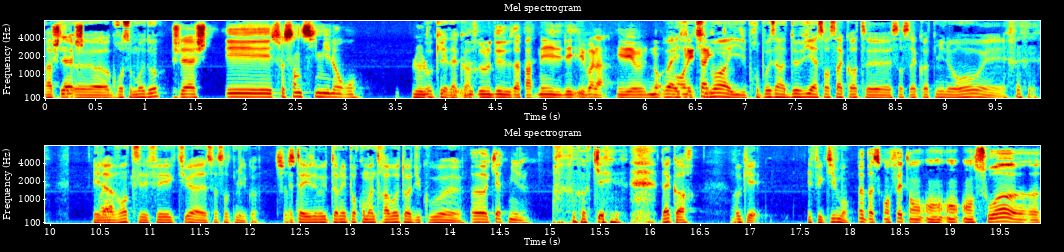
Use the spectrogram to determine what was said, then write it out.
euh, Grosso modo? Je l'ai acheté 66 000 euros. Le, Ok, d'accord. Mais voilà. Et, euh, non, Ouais, effectivement, il proposait un devis à 150, euh, 150 000 euros et, et Voilà. la vente s'est effectuée à 60 000 quoi. il- T'en es pour combien de travaux toi du coup euh euh, 4 000. Ok, d'accord. Ok. Effectivement. Ouais, parce qu'en fait, en, en, en soi, euh,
